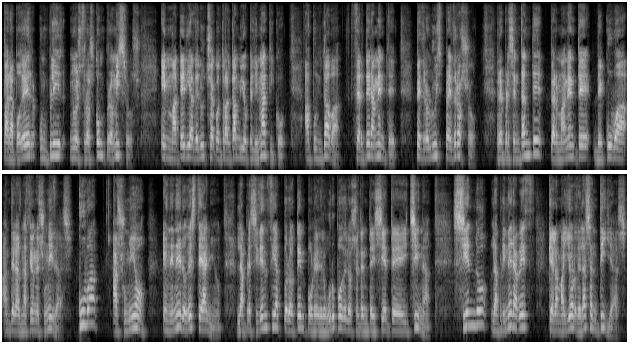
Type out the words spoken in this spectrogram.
para poder cumplir nuestros compromisos en materia de lucha contra el cambio climático, apuntaba certeramente Pedro Luis Pedroso, representante permanente de Cuba ante las Naciones Unidas. Cuba asumió en enero de este año la presidencia pro tempore del Grupo de los 77 y China, siendo la primera vez que la mayor de las Antillas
